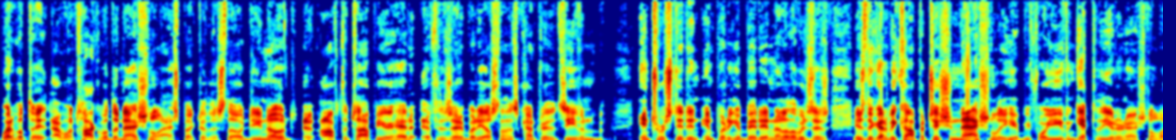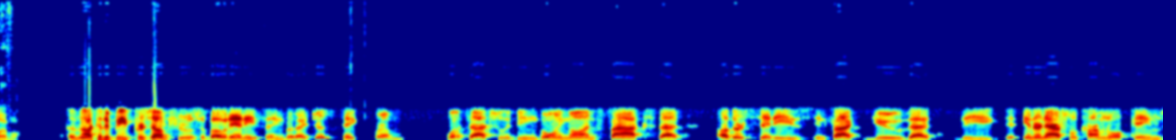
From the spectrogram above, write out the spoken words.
What about the? I want to talk about the national aspect of this, though. Do you know uh, off the top of your head if there's anybody else in this country that's even interested in, in putting a bid in? In other words, is, is there going to be competition nationally here before you even get to the international level? I'm not going to be presumptuous about anything, but I just take from what's actually been going on facts that Other cities, in fact, knew that the International Commonwealth Games,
